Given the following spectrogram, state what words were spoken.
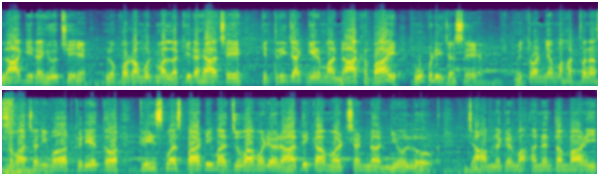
લાગી રહ્યું છે. લોકો રમૂટમાં લખી રહ્યા છે કે ત્રીજા ગેરમાં નાખ ભાઈ, ઉપડી જશે. મિત્રો, અન્ય મહત્વના સમાચારની વાત કરીએ તો ક્રિસમસ પાર્ટીમાં જોવા મળ્યો રાધિકા મર્ચન્ટનો ન્યૂ લુક જામનગરમાં અનંત અંબાણી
